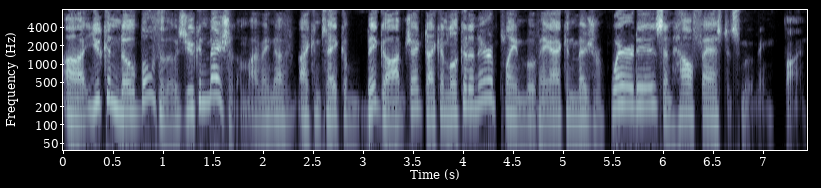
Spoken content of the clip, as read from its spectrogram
uh, you can know both of those. You can measure them. I mean, I, I, can take a big object, I can look at an airplane moving, I can measure where it is and how fast it's moving. Fine.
